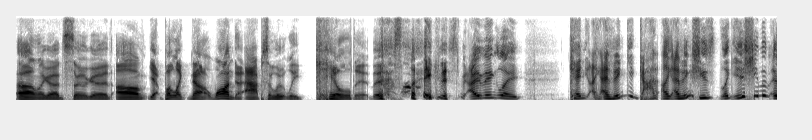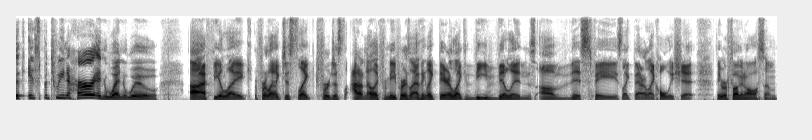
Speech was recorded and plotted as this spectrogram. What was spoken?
oh my god, so good. Um, yeah, but like, no, Wanda absolutely killed it. It's like this. I think like. Can I, I think you got like I think she's like is she the it, it's between her and Wen Wu. Uh, I feel like for like just like for just I don't know like for me personally I think like they're like the villains of this phase like they're like holy shit they were fucking awesome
